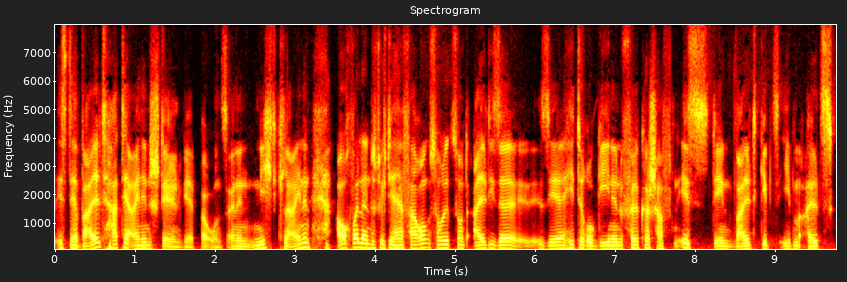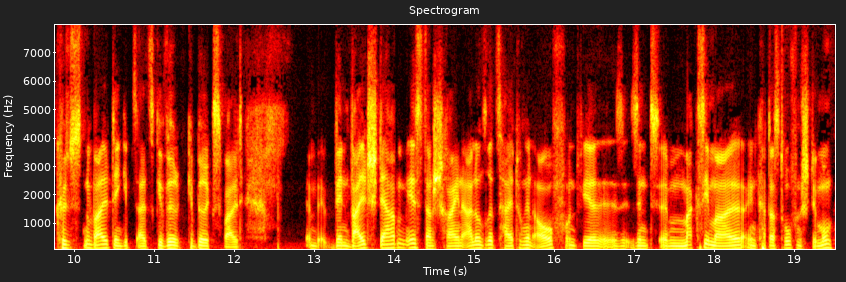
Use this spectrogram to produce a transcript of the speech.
ist der Wald, hat er einen Stellenwert bei uns, einen nicht kleinen, auch weil er natürlich der Erfahrungshorizont all dieser sehr heterogenen Völkerschaften ist. Den Wald gibt's eben als Küstenwald, den gibt's als Gewir Gebirgswald ähm, wenn Waldsterben ist, dann schreien alle unsere Zeitungen auf und wir sind ähm, maximal in Katastrophenstimmung.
